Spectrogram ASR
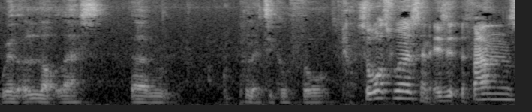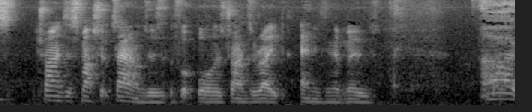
with a lot less um, political thought. So what's worse then? Is it the fans trying to smash up towns, or is it the footballers trying to rape anything that moves? Uh,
